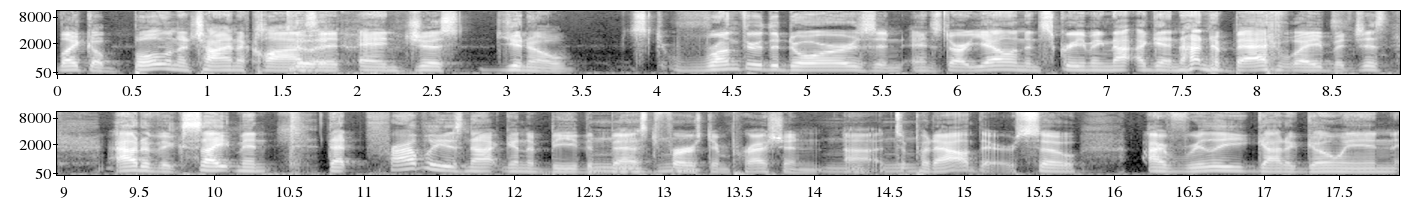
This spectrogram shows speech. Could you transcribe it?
like a bull in a china closet and just you know st- run through the doors and and start yelling and screaming. Not again, not in a bad way, but just out of excitement. That probably is not going to be the best first impression uh, to put out there. So I've really got to go in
